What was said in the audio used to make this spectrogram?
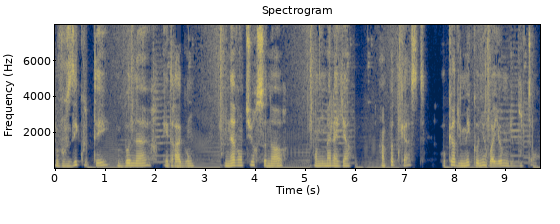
Vous écoutez Bonheur et Dragon, une aventure sonore en Himalaya, un podcast au cœur du méconnu royaume du Bhoutan.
